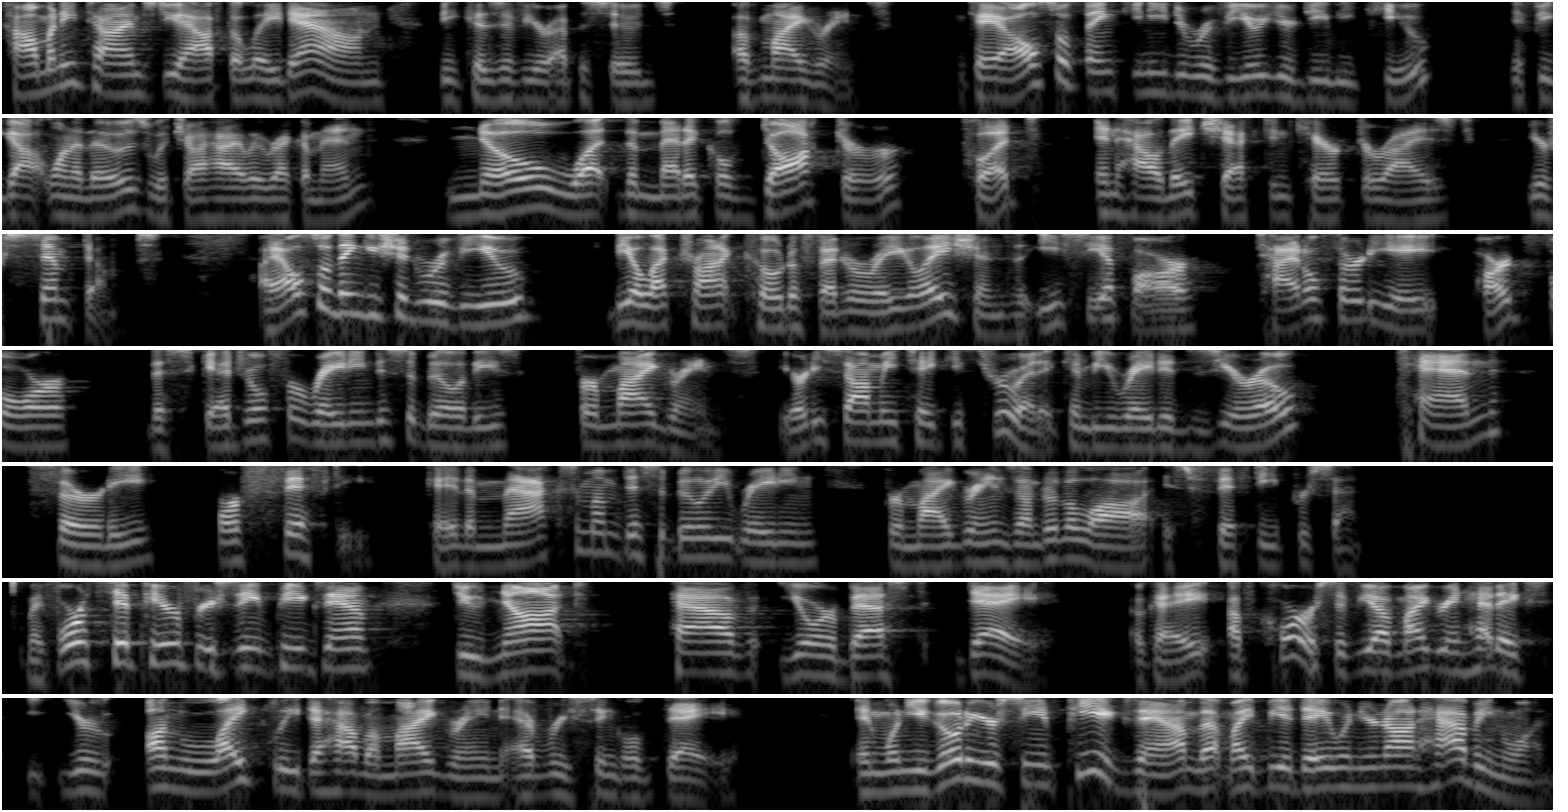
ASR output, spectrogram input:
How many times do you have to lay down because of your episodes of migraines. Okay, I also think you need to review your DBQ if you got one of those, which I highly recommend. Know what the medical doctor put and how they checked and characterized your symptoms. I also think you should review the Electronic Code of Federal Regulations, the ECFR Title 38, Part 4, the schedule for rating disabilities for migraines. You already saw me take you through it. It can be rated 0, 10, 30, or 50. Okay, the maximum disability rating for migraines under the law is 50%. My fourth tip here for your C&P exam do not have your best day. Okay. Of course, if you have migraine headaches, you're unlikely to have a migraine every single day. And when you go to your C&P exam, that might be a day when you're not having one.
